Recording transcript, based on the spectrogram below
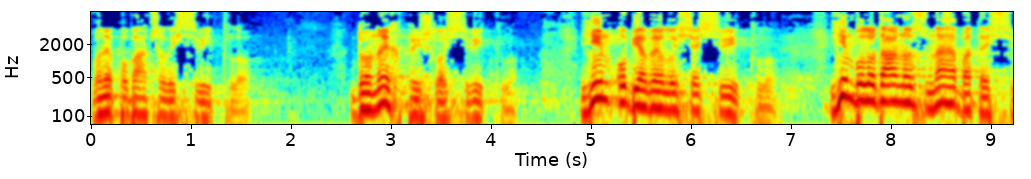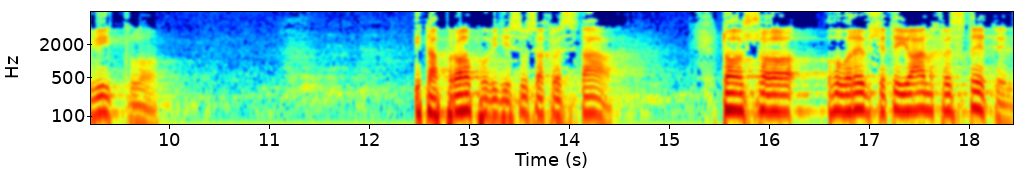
вони побачили світло. До них прийшло світло. Їм об'явилося світло. Їм було дано з неба те світло. І та проповідь Ісуса Христа, то, що говорив святий Йоанн Хреститель.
